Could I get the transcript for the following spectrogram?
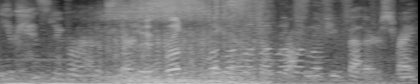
You can't snoop around Abstergo. Run, run, run, run, run, run, Ruffling a few feathers, right?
